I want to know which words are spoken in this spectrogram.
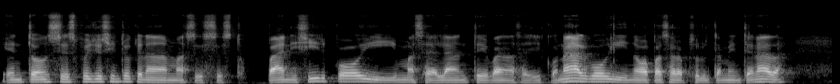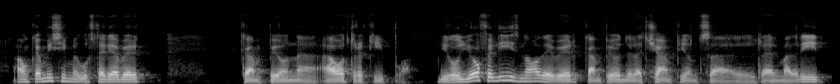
Entonces, pues yo siento que nada más es esto. Pan y circo y más adelante van a salir con algo y no va a pasar absolutamente nada. Aunque a mí sí me gustaría ver campeón a otro equipo digo yo feliz, ¿no? De ver campeón de la Champions al Real Madrid,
